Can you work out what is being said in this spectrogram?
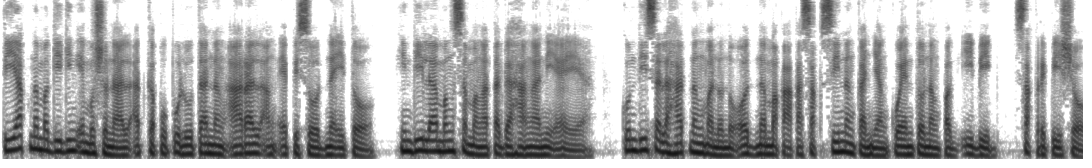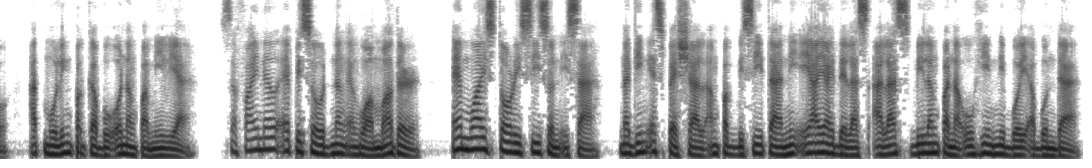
Tiyak na magiging emosyonal at kapupulutan ng aral ang episode na ito, hindi lamang sa mga tagahanga ni Aya, kundi sa lahat ng manonood na makakasaksi ng kanyang kwento ng pag-ibig, sakripisyo, at muling pagkabuo ng pamilya. Sa final episode ng MWA Mother, MY Story Season 1, naging espesyal ang pagbisita ni Yaya de las Alas bilang panauhin ni Boy Abunda,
